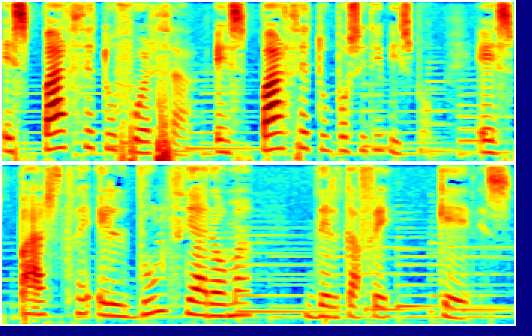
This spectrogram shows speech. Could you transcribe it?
Esparce tu fuerza, esparce tu positivismo, esparce el dulce aroma del café que eres.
